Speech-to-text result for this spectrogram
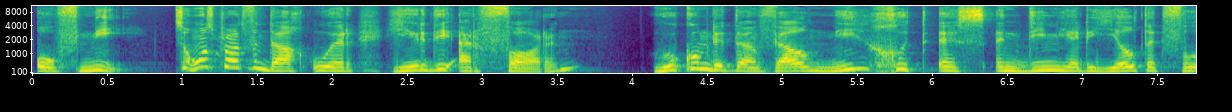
of nie. So ons praat vandag oor hierdie ervaring. Hoekom dit dan wel nie goed is indien jy die hele tyd voel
